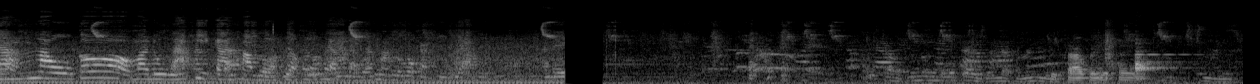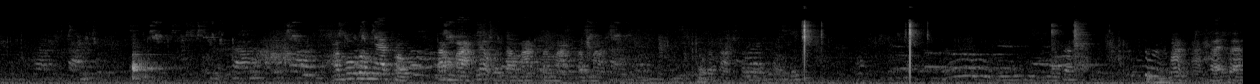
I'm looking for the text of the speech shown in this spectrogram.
งั้นเราก็มาดูวิธีการทำเสือกรูปแบบกันนะคะ ลูก สาวไปเฮ็ดให้อันพวกเรื่องเนี้ยเขาตามหมากแล้วไปตามหมากตามหมากตามหมากตามหมากมาอ่านสายสาย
